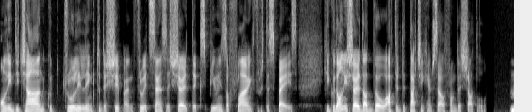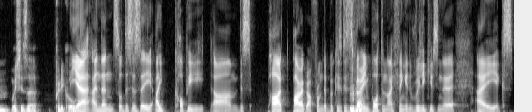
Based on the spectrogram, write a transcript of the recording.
only Dichaan could truly link to the ship and through its senses share the experience of flying through the space. He could only share that though after detaching himself from the shuttle. Hmm, which is uh, pretty cool. yeah, and then so this is a I copy um this part paragraph from the book because it's very important. I think it really gives in a a ex,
